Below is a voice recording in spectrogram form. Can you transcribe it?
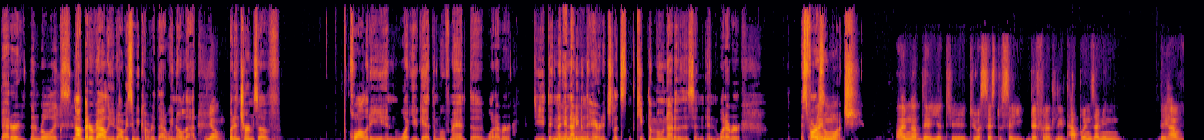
better than Rolex? Not better valued. Obviously, we covered that. We know that. yeah. but in terms of quality and what you get, the movement, the whatever, do you th- and not even the Mm. heritage? Let's keep the moon out of this and and whatever. As far as the I'm- watch, I'm not there yet to to assess to say definitely it happens. I mean, they have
